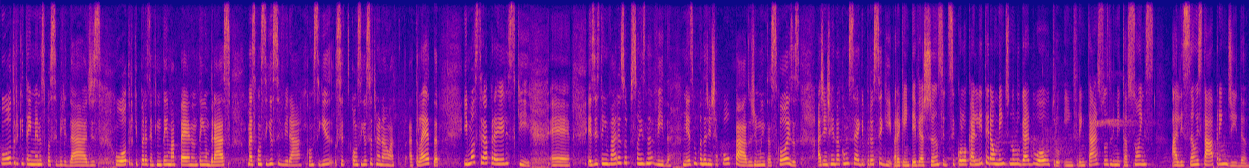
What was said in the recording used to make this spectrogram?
O outro que tem menos possibilidades, o outro que, por exemplo, não tem uma perna, não tem um braço, mas conseguiu se virar, conseguiu se, conseguiu se tornar um atleta e mostrar para eles que é, existem várias opções na vida. Mesmo quando a gente é poupado de muitas coisas, a gente ainda consegue prosseguir. Para quem teve a chance de se colocar literalmente no lugar do outro e enfrentar suas limitações, a lição está aprendida.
